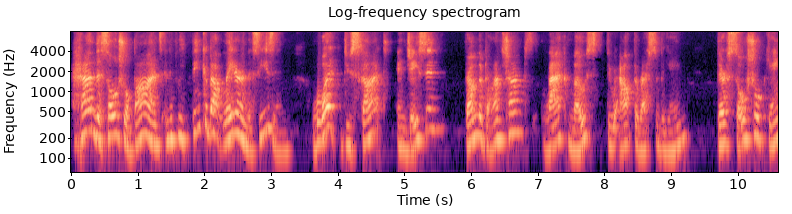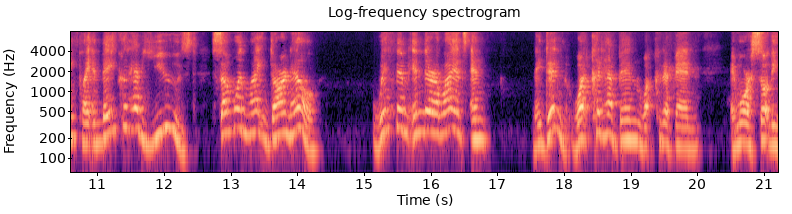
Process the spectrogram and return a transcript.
had the social bonds. And if we think about later in the season, what do Scot and Jason from the Brawn Tribes lack most throughout the rest of the game? Their social gameplay. And they could have used someone like Darnell with them in their alliance, and they didn't. What could have been? What could have been? A more so the,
